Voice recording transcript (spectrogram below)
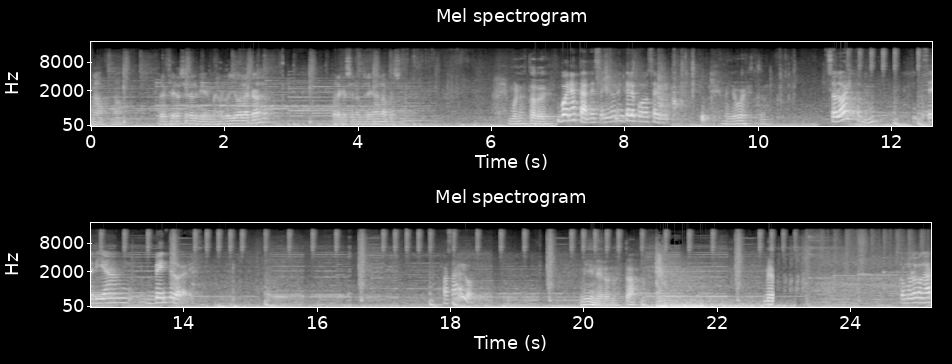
No, no. Prefiero hacer el bien. Mejor lo llevo a la caja para que se lo entreguen a la persona. Buenas tardes. Buenas tardes, señor. ¿En qué le puedo servir? Me llevo esto. ¿Solo esto? Serían 20 dólares. ¿Pasa algo? Mi dinero no está. Me... ¿Cómo lo van a...?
